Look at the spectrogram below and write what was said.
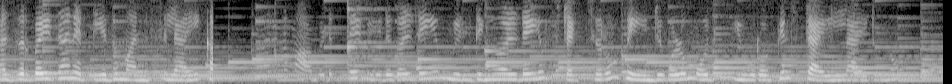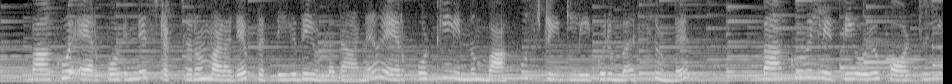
അസർബൈജാൻ എത്തിയത് മനസ്സിലായി. കാരണം അവിടുത്തെ വീടുകളുടെയും ബിൽഡിങ്ങുകളുടെയും സ്ട്രക്ചറും പെയിന്റുകളും ഒരു യൂറോപ്യൻ സ്റ്റൈലിലായിരുന്നു ബാക്കു എയർപോർട്ടിന്റെ സ്ട്രക്ചറും വളരെ പ്രത്യേകതയുള്ളതാണ്. എയർപോർട്ടിൽ നിന്നും ബാക്കു സ്ട്രീറ്റിലേക്ക് ഒരു ബസ്സുണ്ട്. ബാക്കുവിലെത്തി ഒരു ഹോട്ടലിൽ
